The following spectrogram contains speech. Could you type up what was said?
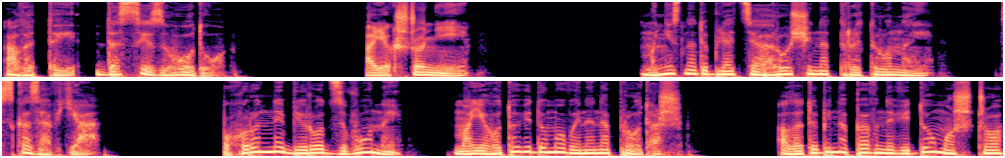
Але ти даси згоду. А якщо ні, Мені знадобляться гроші на три труни, сказав я. Похоронне бюро дзвони має готові домовини на продаж, але тобі напевне відомо, що.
